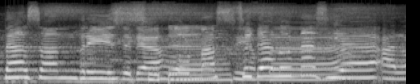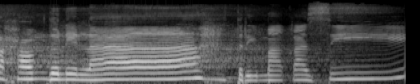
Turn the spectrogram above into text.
Kota Santri sudah, sudah lunas ya. Sudah lunas ya, alhamdulillah. Terima kasih.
